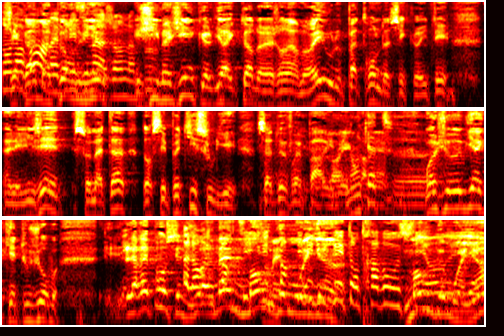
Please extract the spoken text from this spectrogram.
On C'est la quand voit, même un peu ennuyeux. hein, J'imagine que le directeur de la gendarmerie ou le patron de la sécurité à l'Élysée ce matin dans ses petits souliers. Ça devrait pas arriver. une quand enquête, même. euh. Moi, je veux bien qu'il y ait toujours. La réponse est toujours Alors, la même. partie, Manque de moyens. l'Élysée est en travaux aussi. Manque hein. de moyens,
